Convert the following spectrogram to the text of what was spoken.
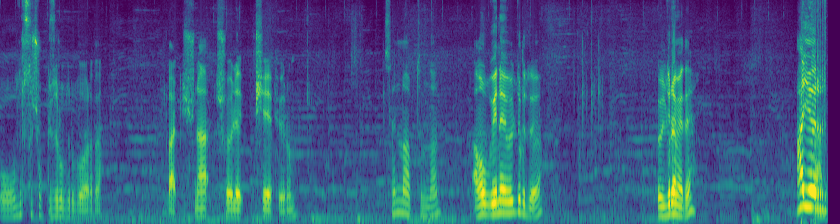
O olursa çok güzel olur bu arada. Bak şuna şöyle bir şey yapıyorum. Sen ne yaptın lan? Ama bu beni öldürdü. Öldüremedi. Hayır.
